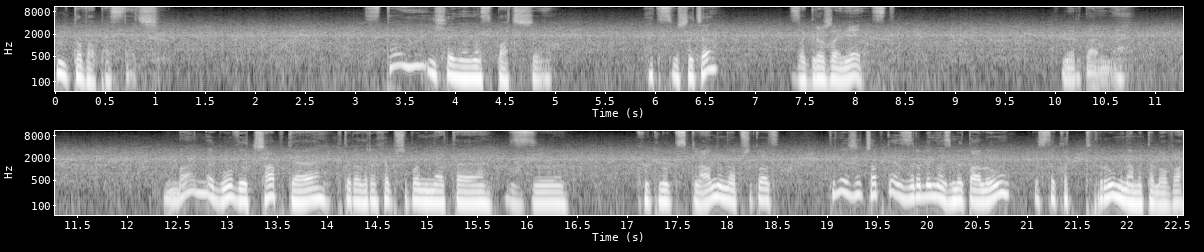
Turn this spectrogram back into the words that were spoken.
Kultowa postać. Stoi i się na nas patrzy. Jak słyszycie? Zagrożenie jest. Śmiertelne. Ma na głowie czapkę, która trochę przypomina tę z Ku Klux Klanu na przykład. Tyle, że czapka jest zrobiona z metalu. Jest taka trumna metalowa.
